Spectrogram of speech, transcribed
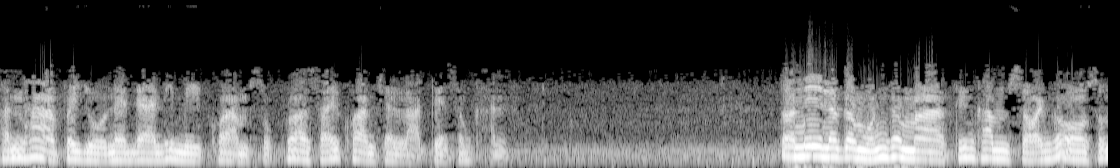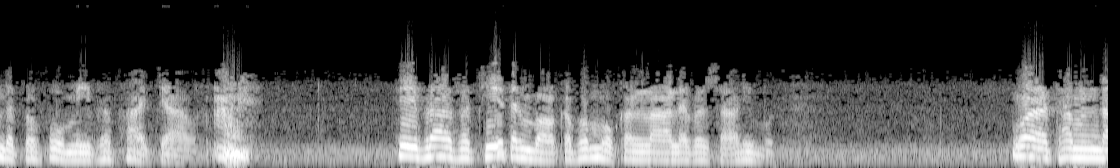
ขันห้าไปอยู่ในแดนที่มีความสุขเพราะอาศัยความฉลาดเป็นสำคัญ ตอนนี้แล้วก็หมุนเข้ามาถึงคำสอนขององค์สมเด็จพระผู้มีพระภาคเจ้า ที่พระสัชชีท่านบอกกับพระโมคคัลลาและภาษานิบุตร ว่าทำใด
